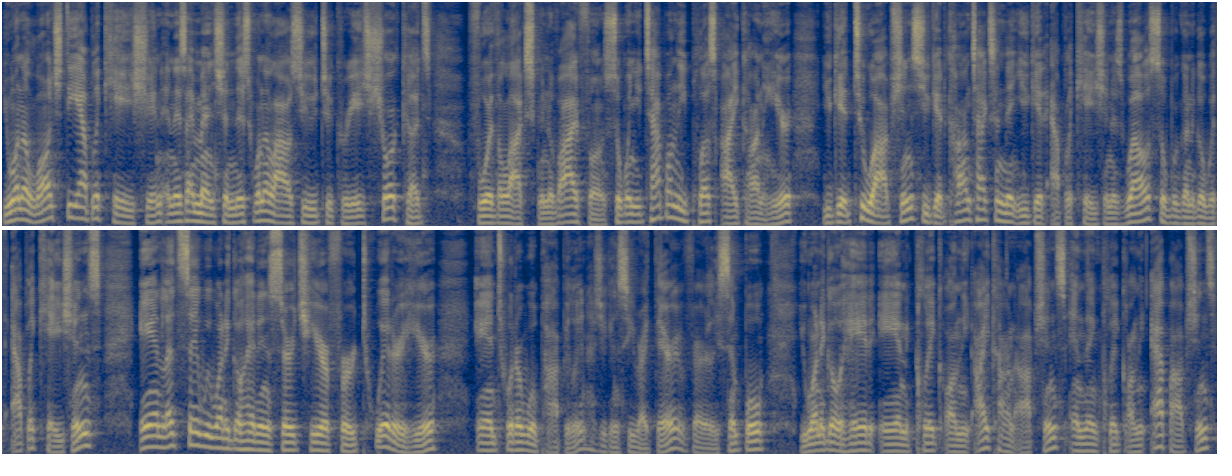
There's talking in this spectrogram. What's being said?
You want to launch the application. And as I mentioned, this one allows you to create shortcuts for the lock screen of iPhone. So when you tap on the plus icon here, you get two options. You get contacts and then you get application as well. So we're going to go with applications. And let's say we want to go ahead and search here for Twitter here and Twitter will populate as you can see right there. Very simple. You want to go ahead and click on the icon options and then click on the app options.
